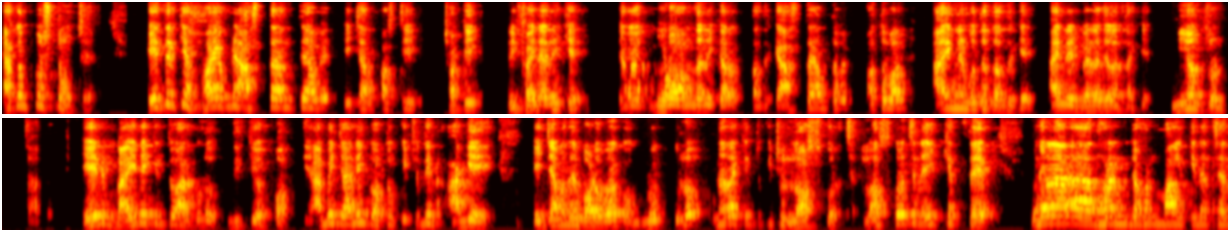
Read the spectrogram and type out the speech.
এখন প্রশ্ন হচ্ছে এদেরকে হয় আপনি আস্থা আনতে হবে এই চার পাঁচটি ছটি রিফাইনারিকে যারা বড় আমদানিকারক তাদেরকে আস্থায় আনতে হবে অথবা আইনের মধ্যে তাদেরকে আইনের বেড়াজালে তাকে নিয়ন্ত্রণ করতে হবে এর বাইরে কিন্তু আর কোনো দ্বিতীয় পথ নেই। আমি জানি গত কিছুদিন আগে এই যে আমাদের বড় বড় গ্রুপগুলো, ওনারা কিন্তু কিছু লস করেছেন। লস করেছেন এই ক্ষেত্রে ওনারা, ধরেন যখন মাল কিনেছেন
